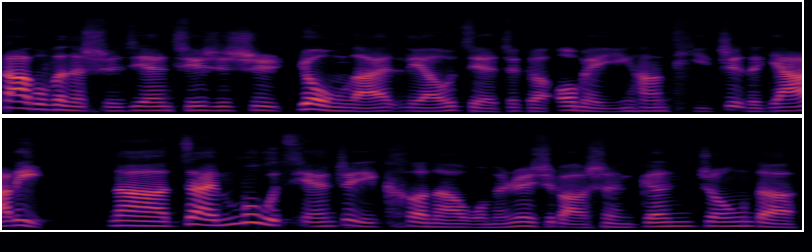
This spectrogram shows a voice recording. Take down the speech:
大部分的时间其实是用来了解这个欧美银行体制的压力。那在目前这一刻呢，我们瑞士宝盛跟踪的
